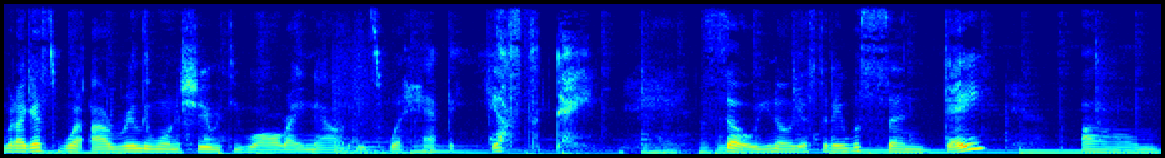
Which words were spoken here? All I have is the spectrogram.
but I guess what I really want to share with you all right now is what happened yesterday. So, you know, yesterday was Sunday. Um,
